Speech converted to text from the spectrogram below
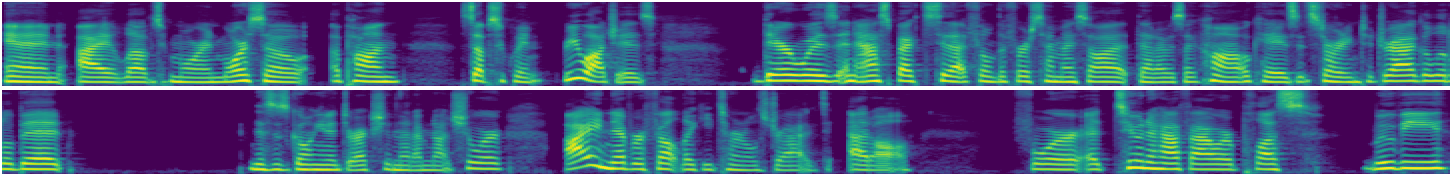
and I loved more and more so upon subsequent re-watches there was an aspect to that film the first time I saw it that I was like, huh, okay, is it starting to drag a little bit? This is going in a direction that I'm not sure. I never felt like Eternals dragged at all. For a two and a half hour plus movie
